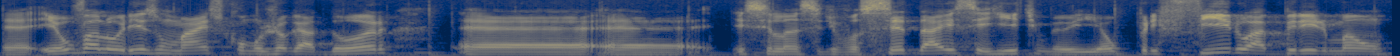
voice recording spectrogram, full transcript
é, eu valorizo mais como jogador é, é, esse lance de você dar esse ritmo e eu prefiro abrir mão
